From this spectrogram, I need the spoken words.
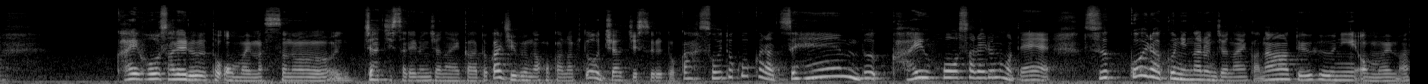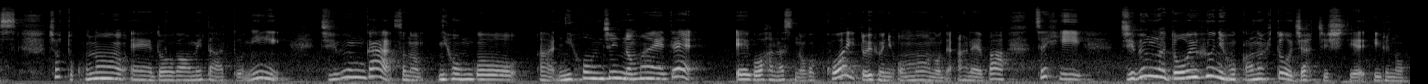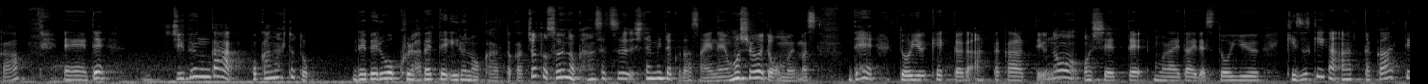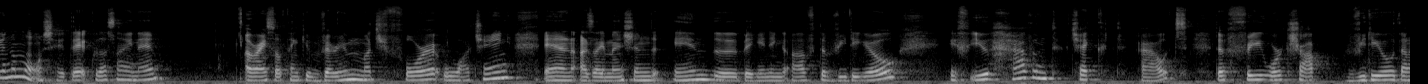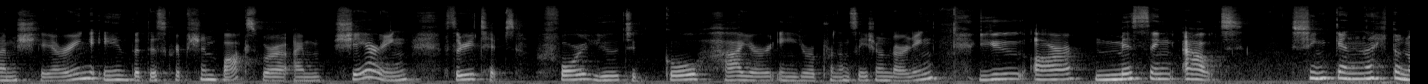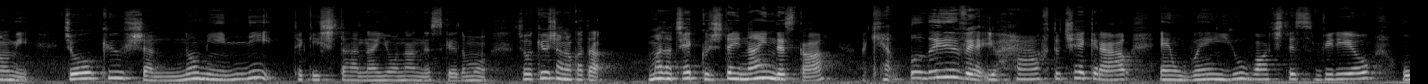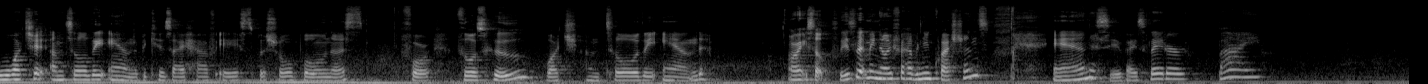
解放されると思います。そのジャッジされるんじゃないかとか自分が他の人をジャッジするとかそういうところから全部解放されるのですっごい楽になるんじゃないかなというふうに思います。ちょっとこの、えー、動画を見た後に自分がその日本語あ日本人の前で英語を話すのが怖いというふうに思うのであればぜひ自分がどういうふうに他の人をジャッジしているのか、えー、で自分が他の人とレベルを比べているのかとかちょっとそういうのを観察してみてくださいね。面白いと思います。でどういう結果があったかっていうのを教えてもらいたいです。どういう気づきがあったかっていうのも教えてくださいね。Alright, so thank you very much for watching. And as I mentioned in the beginning of the video, if you haven't checked out the free workshop video that I'm sharing in the description box where I'm sharing three tips for you to go higher in your pronunciation learning. You are missing out. 真剣な人のみ、上級者のみに 適した内容なんですけれども、上級者の方、まだチェックしていないんですか I can't believe it. You have to check it out. And when you watch this video, watch it until the end because I have a special bonus for those who watch until the end. Alright, so please let me know if you have any questions. And see you guys later. Bye.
